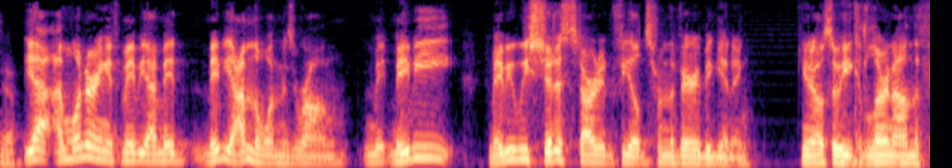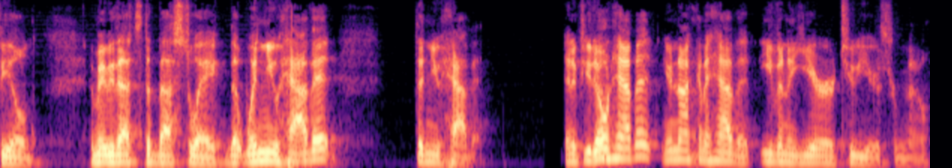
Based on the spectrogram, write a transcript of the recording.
Yeah. yeah, I'm wondering if maybe I made maybe I'm the one who's wrong. Maybe maybe we should have started Fields from the very beginning, you know, so he could learn on the field. And maybe that's the best way. That when you have it, then you have it. And if you don't have it, you're not going to have it even a year or two years from now.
